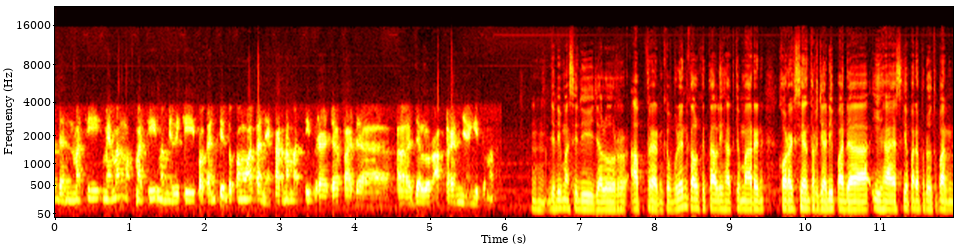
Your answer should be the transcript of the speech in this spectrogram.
dan masih memang masih memiliki potensi untuk penguatan ya karena masih berada pada uh, jalur uptrendnya gitu mas. Mhm, jadi masih di jalur uptrend. Kemudian kalau kita lihat kemarin koreksi yang terjadi pada IHSG pada penutupan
